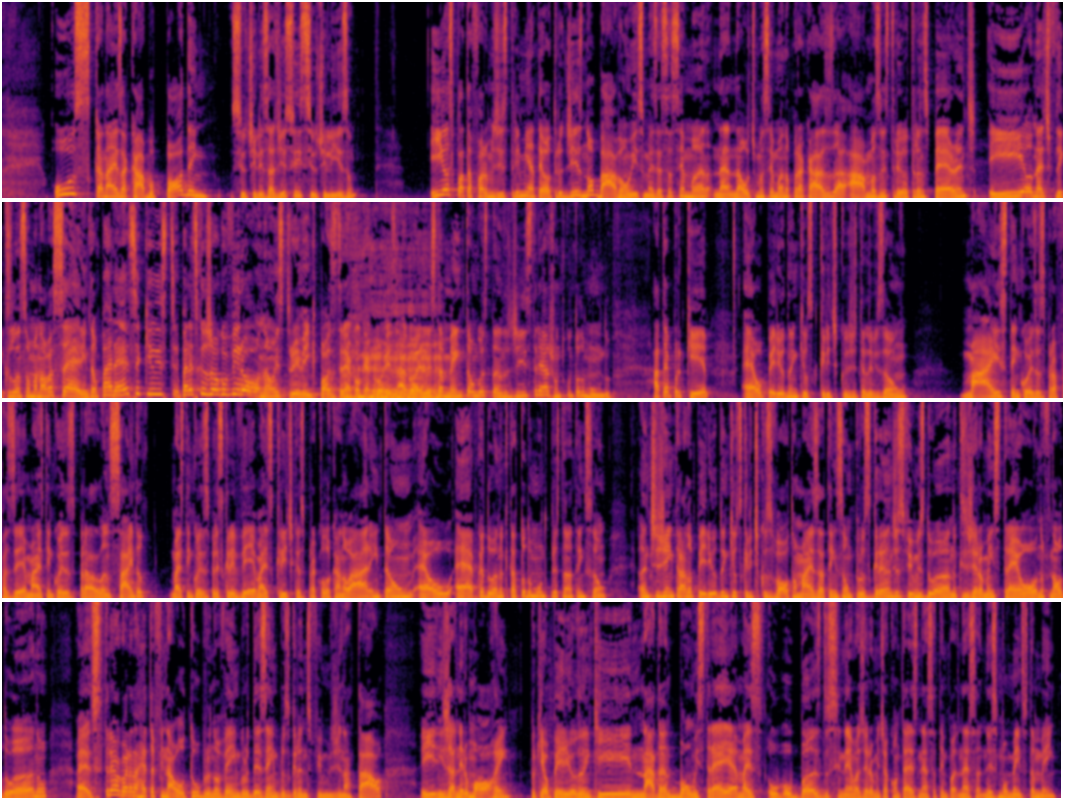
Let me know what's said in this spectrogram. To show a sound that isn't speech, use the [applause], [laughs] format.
Os canais a cabo podem se utilizar disso e se utilizam. E as plataformas de streaming até outro dia esnobavam isso. Mas essa semana, na, na última semana, por acaso, a Amazon estreou Transparent e o Netflix lançou uma nova série. Então parece que o, parece que o jogo virou, não streaming que pode estrear qualquer coisa. Agora eles também estão gostando de estrear junto com todo mundo. Até porque é o período em que os críticos de televisão mais tem coisas pra fazer, mais tem coisas pra lançar, então mais tem coisas pra escrever, mais críticas pra colocar no ar. Então é, o- é a época do ano que tá todo mundo prestando atenção. Antes de entrar no período em que os críticos voltam mais a atenção pros grandes filmes do ano, que geralmente estreiam ou no final do ano. É, estreiam agora na reta final, outubro, novembro, dezembro, os grandes filmes de Natal. E em janeiro morrem, porque é o período em que nada bom estreia, mas o, o buzz do cinema geralmente acontece nessa tempo, nessa, nesse momento também.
